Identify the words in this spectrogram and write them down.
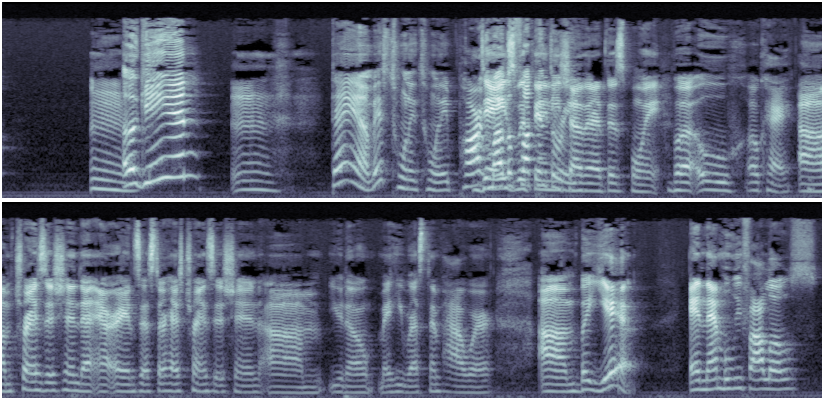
Mm. Again? Damn, it's 2020. Part days motherfucking within three. each other at this point. But ooh, okay. Um, transition that our ancestor has transitioned. Um, you know, may he rest in power. Um, but yeah, and that movie follows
